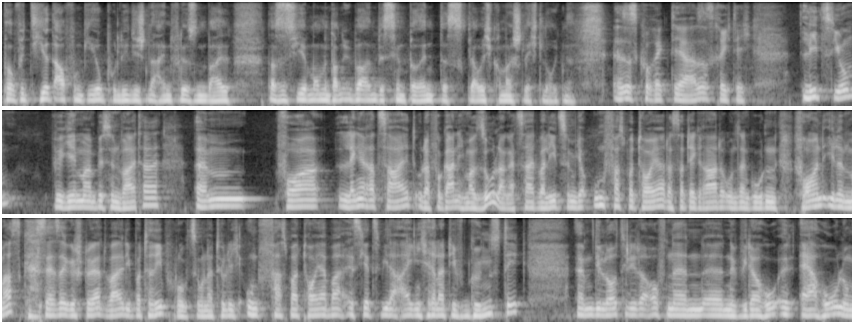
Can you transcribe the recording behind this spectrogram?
profitiert auch von geopolitischen Einflüssen, weil dass es hier momentan überall ein bisschen brennt, das glaube ich, kann man schlecht leugnen. Es ist korrekt, ja, das ist richtig. Lithium, wir gehen mal ein bisschen weiter. Ähm, vor längerer Zeit oder vor gar nicht mal so langer Zeit war Lithium ja unfassbar teuer. Das hat ja gerade unseren guten Freund Elon Musk sehr, sehr gestört, weil die Batterieproduktion natürlich unfassbar teuer war. Ist jetzt wieder eigentlich relativ günstig. Ähm, die Leute, die da auf eine, eine Wiederhol Erholung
